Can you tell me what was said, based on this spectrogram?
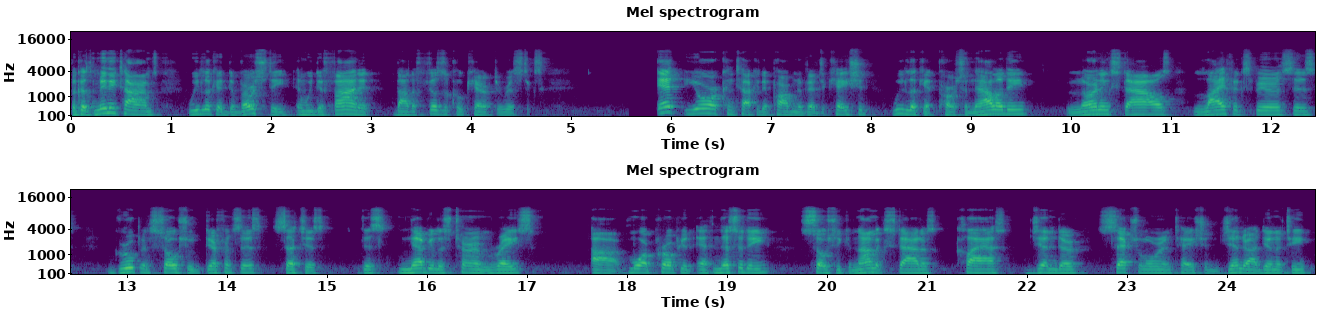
Because many times we look at diversity and we define it by the physical characteristics. At your Kentucky Department of Education, we look at personality, learning styles, life experiences, group and social differences, such as this nebulous term race, uh, more appropriate ethnicity, socioeconomic status, class, gender, sexual orientation, gender identity,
